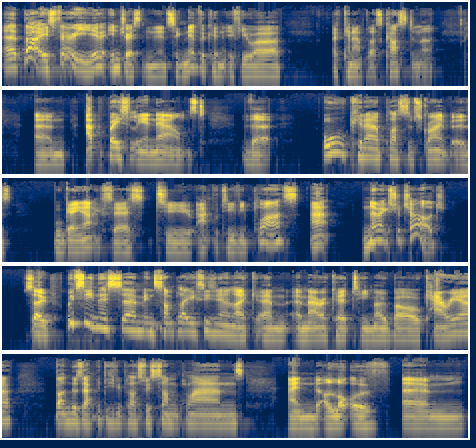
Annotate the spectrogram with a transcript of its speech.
uh, but it's very interesting and significant if you are a Canal Plus customer, um, Apple basically announced that all Canal Plus subscribers will gain access to Apple TV Plus at no extra charge. So we've seen this um, in some places, you know, like um, America, T-Mobile carrier bundles Apple TV Plus with some plans, and a lot of um,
